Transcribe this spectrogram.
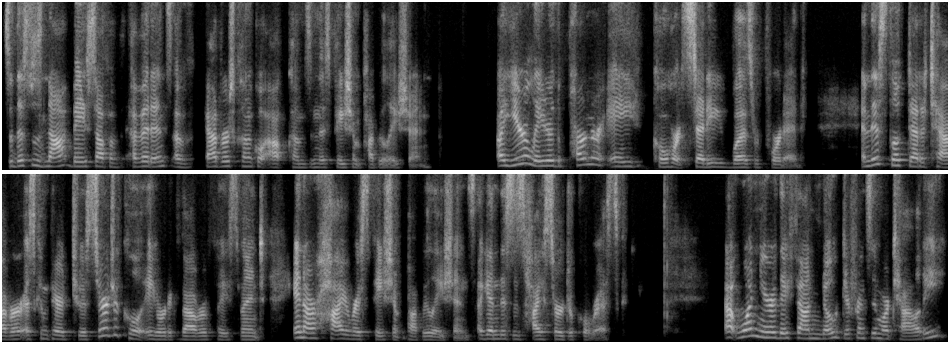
So this was not based off of evidence of adverse clinical outcomes in this patient population. A year later, the Partner A cohort study was reported. And this looked at a TAVR as compared to a surgical aortic valve replacement in our high risk patient populations. Again, this is high surgical risk. At one year, they found no difference in mortality,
